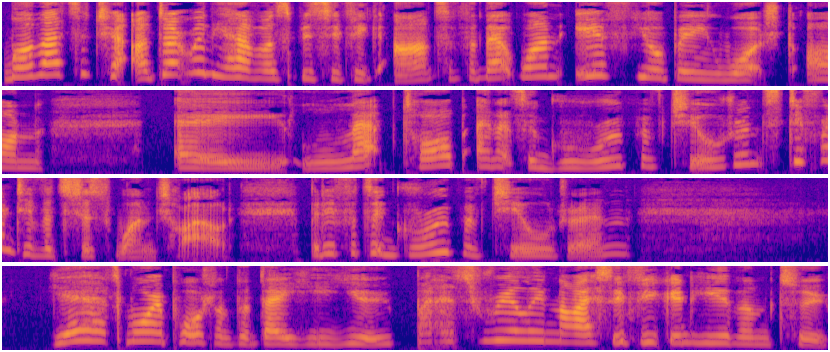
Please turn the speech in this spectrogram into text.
well, that's a chat. I don't really have a specific answer for that one. If you're being watched on a laptop and it's a group of children, it's different if it's just one child. But if it's a group of children, yeah, it's more important that they hear you, but it's really nice if you can hear them too.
